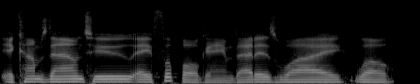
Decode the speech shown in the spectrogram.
it comes down to a football game. That is why, well,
